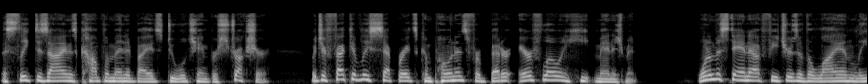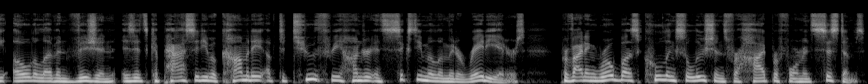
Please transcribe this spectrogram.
The sleek design is complemented by its dual-chamber structure, which effectively separates components for better airflow and heat management. One of the standout features of the Lian Li O11 Vision is its capacity to accommodate up to two 360mm radiators, providing robust cooling solutions for high-performance systems.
